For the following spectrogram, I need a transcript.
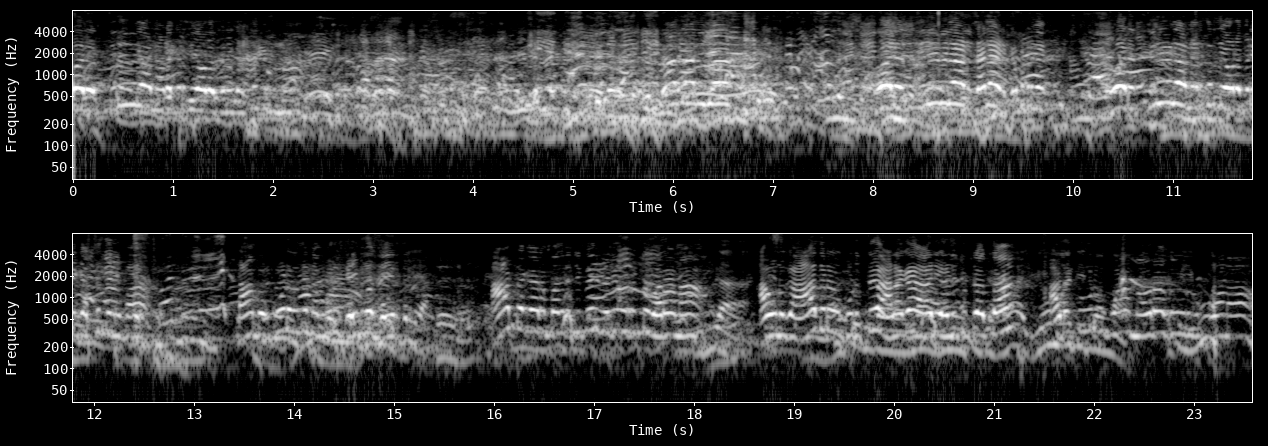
ஒரு திருவிழா நடக்கிறது எவ்வளவு பெரிய கஷ்டம் ஒரு திருவிழா தலை, ஒரு திருவிழா நடத்துறது எவ்வளவு பெரிய கஷ்டம் தெரியுமா? நாம கூட இருந்து நம்ம ஒரு செய்வோம் செய்யறது இல்லையா ஆட்டக்காரன் பதினஞ்சு பேர் வெளியூர்ல இருந்து வரானா அவனுக்கு ஆதரவு கொடுத்து அழகா ஆடி அனுப்பிச்சுட்டா தான் அடுத்த ஊருக்கு போனா நவராத்திரி போனோம்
